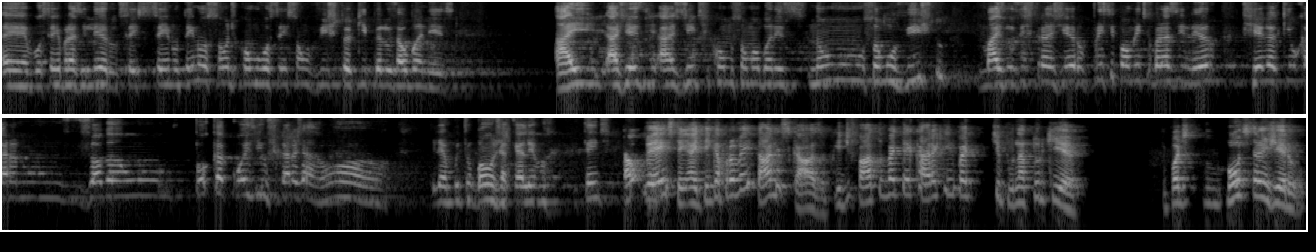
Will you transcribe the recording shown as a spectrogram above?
é, vocês brasileiros, vocês, vocês não têm noção de como vocês são vistos aqui pelos albaneses. Aí, às vezes, a gente, como somos albaneses, não somos vistos, mas os estrangeiros, principalmente brasileiro, chega aqui, o cara não joga um, pouca coisa e os caras já. Oh, ele é muito bom, já quer levar. Entende? Talvez, tem, aí tem que aproveitar nesse caso, porque de fato vai ter cara que vai, tipo, na Turquia, pode um ponto estrangeiro.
